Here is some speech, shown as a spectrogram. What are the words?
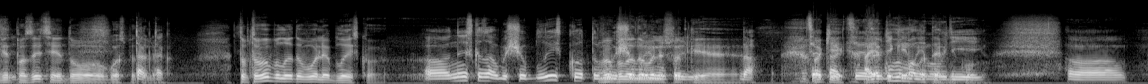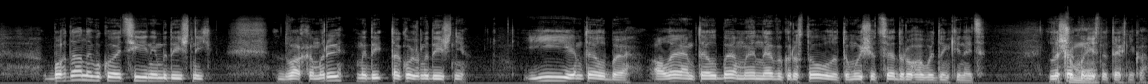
від позиції до госпіталю? Так, так. Тобто ви були доволі близько. Не сказав би, що близько, тому Ви були що доволі Маріуполь- швидкі. Да. Це Окей. так, це А яку завдяки ви мали водією. Богдан евакуаційний медичний, два хамери меди- також медичні, і МТЛБ. Але МТЛБ ми не використовували, тому що це дороговиден кінець. Лише Чому? колісна техніка.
